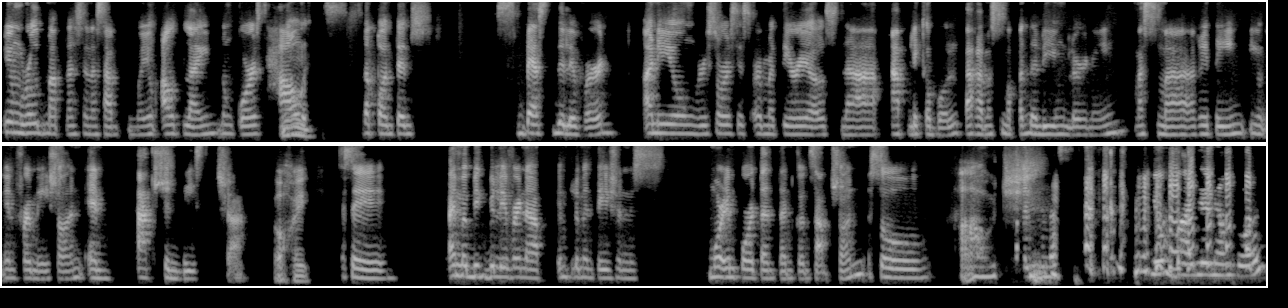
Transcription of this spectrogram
yung roadmap na sinasabi mo, yung outline ng course, how Mm. it's the contents best delivered, ano yung resources or materials na applicable para mas mapadali yung learning, mas ma-retain yung information, and action-based siya. Okay. Kasi I'm a big believer na implementation is more important than consumption. So, Ouch. yung value ng course,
